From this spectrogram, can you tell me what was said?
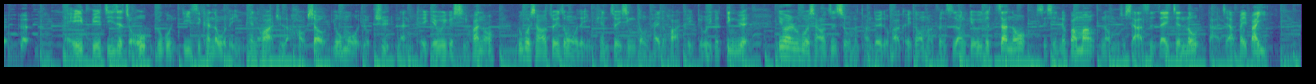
哎，别急着走。如果你第一次看到我的影片的话，觉得好笑、幽默、有趣，那你可以给我一个喜欢哦。如果想要追踪我的影片最新动态的话，可以给我一个订阅。另外，如果想要支持我们团队的话，可以到我们粉丝团给我一个赞哦。谢谢你的帮忙，那我们就下次再见喽，大家拜拜。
